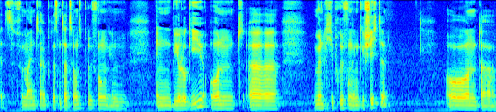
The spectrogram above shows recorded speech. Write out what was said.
jetzt für meinen Teil Präsentationsprüfungen in, in Biologie und äh, mündliche Prüfung in Geschichte. Und da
